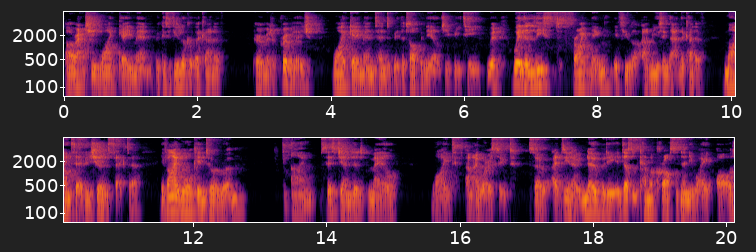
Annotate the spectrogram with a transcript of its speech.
are actually white gay men? Because if you look at the kind of pyramid of privilege, white gay men tend to be at the top in the LGBT. We're, we're the least frightening, if you like. I'm using that in the kind of mindset of insurance sector. If I walk into a room, I'm cisgendered, male, white, and I wear a suit. So, I, you know, nobody, it doesn't come across in any way odd.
